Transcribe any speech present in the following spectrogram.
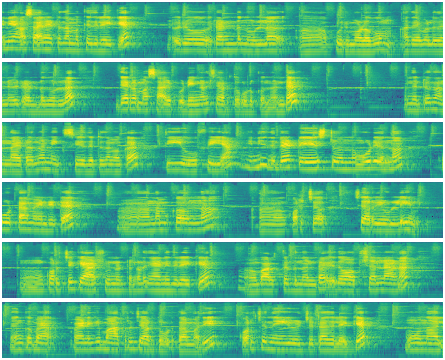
ഇനി അവസാനമായിട്ട് നമുക്കിതിലേക്ക് ഒരു രണ്ട് നുള്ള് കുരുമുളകും അതേപോലെ തന്നെ ഒരു രണ്ട് നുള്ള് ഗരം മസാലപ്പൊടിയും കൂടെ ചേർത്ത് കൊടുക്കുന്നുണ്ട്. എന്നിട്ട് നന്നായിട്ടൊന്ന് മിക്സ് ചെയ്തിട്ട് നമുക്ക് തീ ഓഫ് ചെയ്യാം. ഇനി ഇതിന്റെ ടേസ്റ്റ് ഒന്നും കൂടി ഒന്ന് കൂട്ടാൻ വേണ്ടിയിട്ട് നമുക്കൊന്ന് കുറച്ച് ചെറിയ ഉള്ളിയും കുറച്ച് ക്യാഷ്യൂ നട്ടും കൂടെ ഞാനിതിലേക്ക് വറുത്തിടുന്നുണ്ട്. ഇത് ഓപ്ഷനിലാണ്. നിങ്ങൾക്ക് വേണമെങ്കിൽ മാത്രം ചേർത്ത് കൊടുത്താൽ മതി. കുറച്ച് നെയ്യ് ഒഴിച്ചിട്ട് അതിലേക്ക് മൂന്നാൽ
